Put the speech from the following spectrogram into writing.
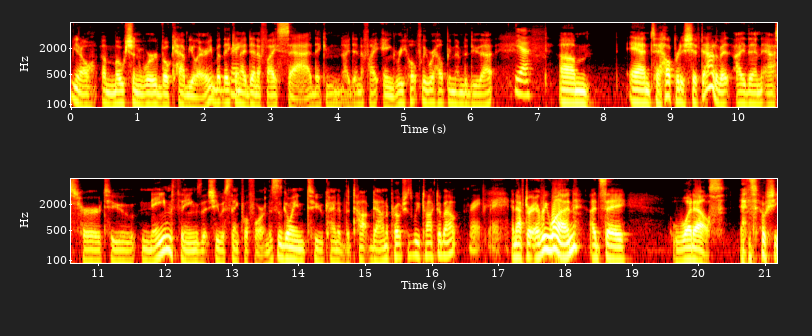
you know, emotion word vocabulary, but they can identify sad. They can identify angry. Hopefully, we're helping them to do that. Yeah. And to help her to shift out of it, I then asked her to name things that she was thankful for. And this is going to kind of the top down approaches we've talked about. Right. Right. And after every one, I'd say, What else? And so she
